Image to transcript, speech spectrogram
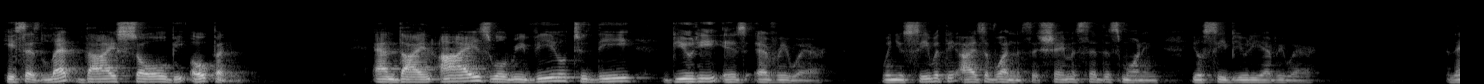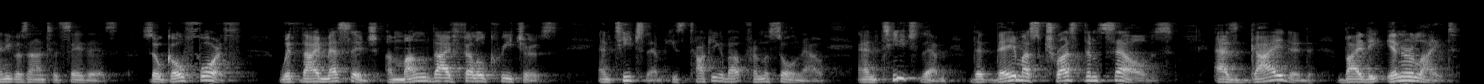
He says, Let thy soul be open, and thine eyes will reveal to thee beauty is everywhere. When you see with the eyes of oneness, as Seamus said this morning, you'll see beauty everywhere. And then he goes on to say this. So go forth with thy message among thy fellow creatures and teach them. He's talking about from the soul now and teach them that they must trust themselves as guided by the inner light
